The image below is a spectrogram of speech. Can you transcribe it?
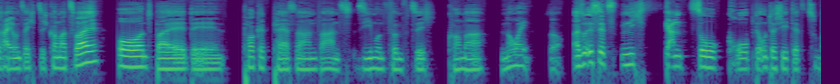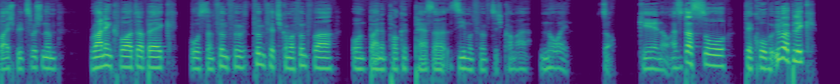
63,2 und bei den Pocket Passern waren es 57,9. So. Also ist jetzt nicht ganz so grob der Unterschied jetzt zum Beispiel zwischen einem Running Quarterback, wo es dann 45,5 war und bei einem Pocket Passer 57,9. So, genau. Also das ist so der grobe Überblick.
